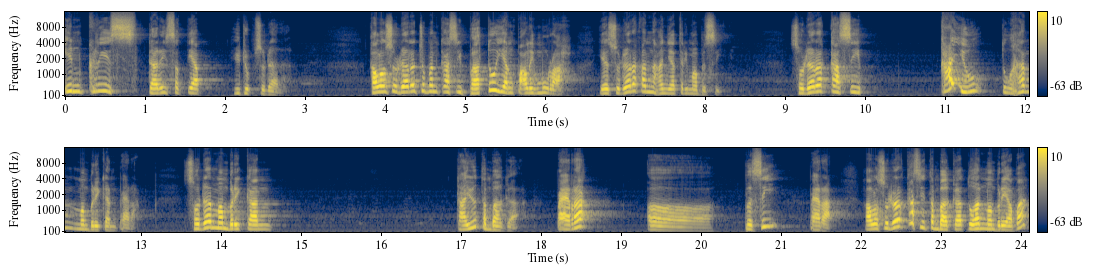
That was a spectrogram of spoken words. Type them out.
increase dari setiap hidup saudara. Kalau saudara cuma kasih batu yang paling murah, ya saudara kan hanya terima besi. Saudara kasih kayu, Tuhan memberikan perak. Saudara memberikan kayu tembaga, perak, uh, besi, perak. Kalau saudara kasih tembaga, Tuhan memberi apa?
